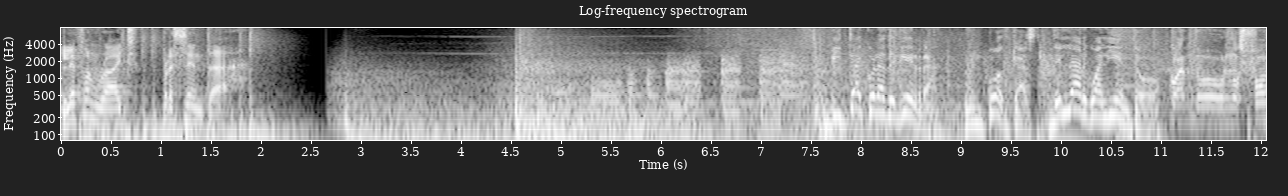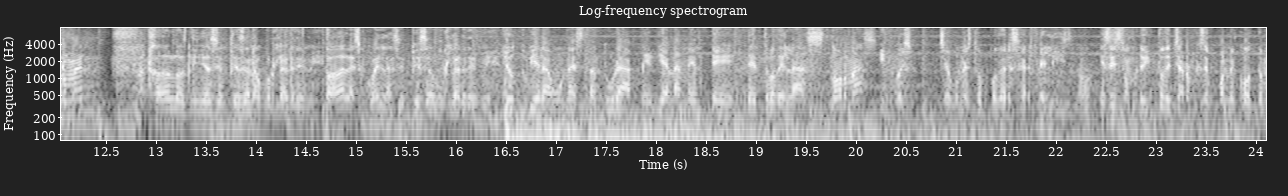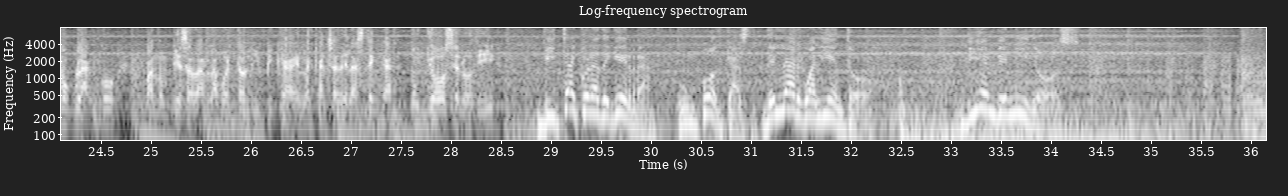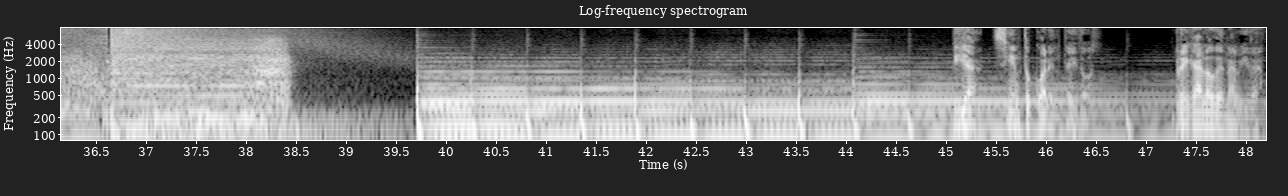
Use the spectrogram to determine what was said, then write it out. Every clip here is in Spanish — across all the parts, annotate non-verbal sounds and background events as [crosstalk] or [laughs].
Left and Right presenta. Bitácora de Guerra, un podcast de largo aliento. Cuando nos forman, todos los niños se empiezan a burlar de mí. Toda la escuela se empieza a burlar de mí. Yo tuviera una estatura medianamente dentro de las normas y pues según esto poder ser feliz, ¿no? Ese sombrerito de charro que se pone Cuauhtémoc Blanco cuando empieza a dar la vuelta olímpica en la cancha del Azteca, yo se lo di. Bitácora de Guerra, un podcast de largo aliento. Bienvenidos. Día 142. Regalo de Navidad.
